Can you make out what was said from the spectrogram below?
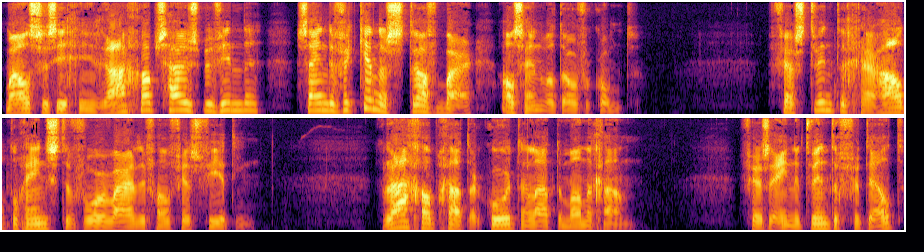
Maar als ze zich in Ragabs huis bevinden, zijn de verkenners strafbaar als hen wat overkomt. Vers 20 herhaalt nog eens de voorwaarden van vers 14. Ragab gaat akkoord en laat de mannen gaan. Vers 21 vertelt:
